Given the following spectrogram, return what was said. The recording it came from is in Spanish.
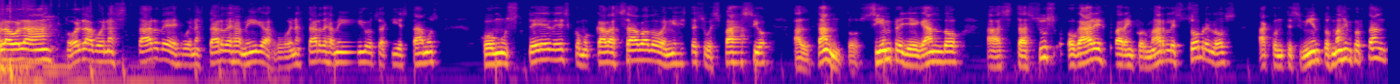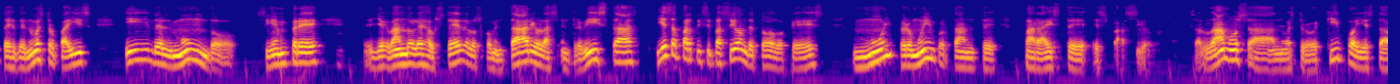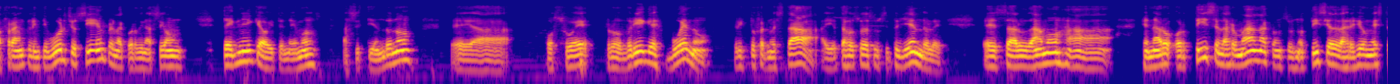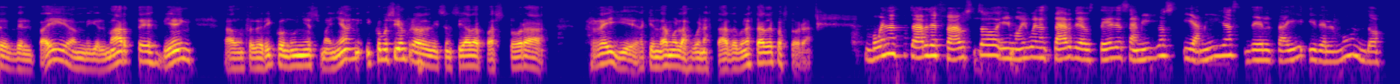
Hola, hola, hola, buenas tardes, buenas tardes amigas, buenas tardes amigos, aquí estamos con ustedes como cada sábado en este su espacio al tanto, siempre llegando hasta sus hogares para informarles sobre los acontecimientos más importantes de nuestro país y del mundo, siempre eh, llevándoles a ustedes los comentarios, las entrevistas y esa participación de todos que es muy, pero muy importante para este espacio. Saludamos a nuestro equipo, ahí está Franklin Tiburcio, siempre en la coordinación técnica. Hoy tenemos asistiéndonos eh, a Josué Rodríguez Bueno. Christopher no está, ahí está Josué sustituyéndole. Eh, saludamos a Genaro Ortiz en la Romana con sus noticias de la región este del país, a Miguel Martes, bien, a don Federico Núñez Mañán y como siempre a la licenciada Pastora Reyes, a quien damos las buenas tardes. Buenas tardes, Pastora. Buenas tardes, Fausto, y muy buenas tardes a ustedes, amigos y amigas del país y del mundo.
